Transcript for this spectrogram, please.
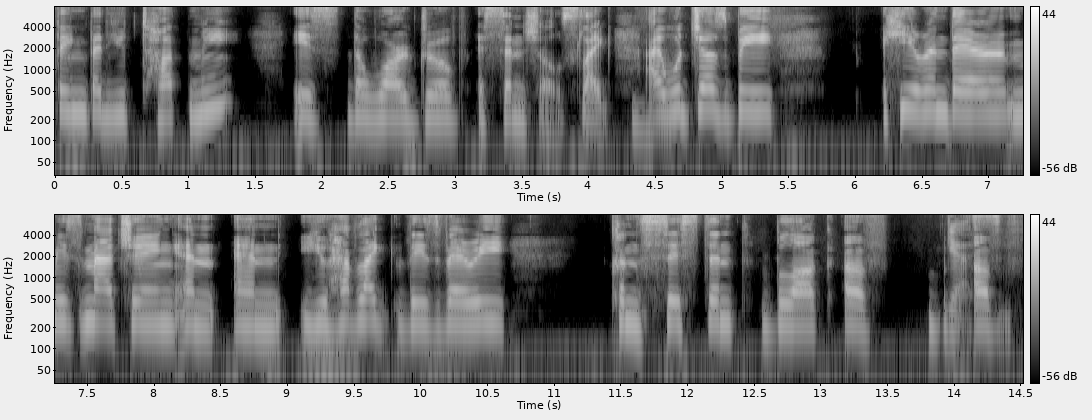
thing that you taught me is the wardrobe essentials. Like I mm-hmm. would just be here and there mismatching and and you have like this very consistent block of Yes. of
